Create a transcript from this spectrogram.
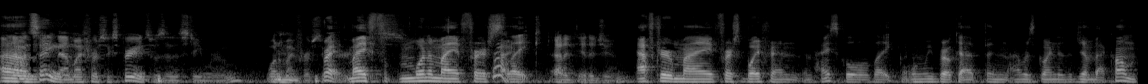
Now, in um, saying that, my first experience was in a steam room. One of my mm. first right? My experiences f- one of my first Right. like at a, at a gym. after my first boyfriend in high school, like when we broke up and I was going to the gym back home,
